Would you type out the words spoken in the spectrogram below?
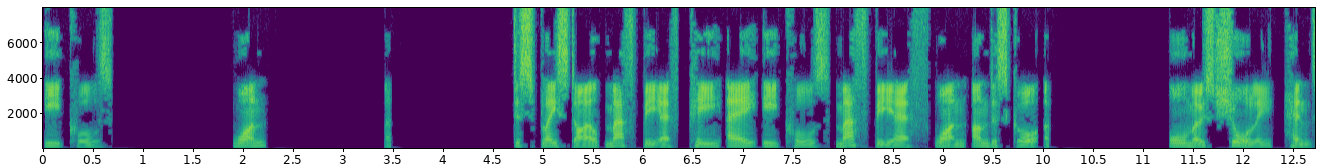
equals 1 a display style math P A equals math BF 1 underscore a. Almost surely hence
